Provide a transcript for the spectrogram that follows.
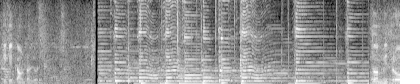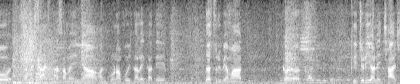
ટિકિટ કાઉન્ટર જોડે. મિત્રો તમે સાંજના સમયે અહીંયા અન્નપૂર્ણા ભોજનાલય ખાતે દસ રૂપિયામાં ખીચડી અને છાશ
